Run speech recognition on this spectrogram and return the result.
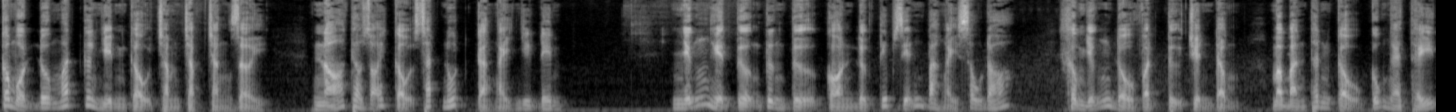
Có một đôi mắt cứ nhìn cậu chầm chập chẳng rời. Nó theo dõi cậu sát nút cả ngày như đêm. Những hiện tượng tương tự còn được tiếp diễn ba ngày sau đó. Không những đồ vật tự chuyển động mà bản thân cậu cũng nghe thấy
